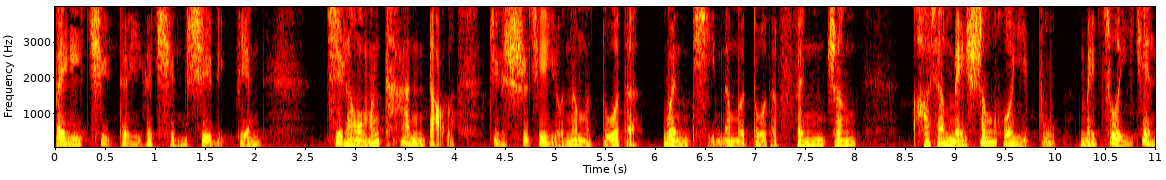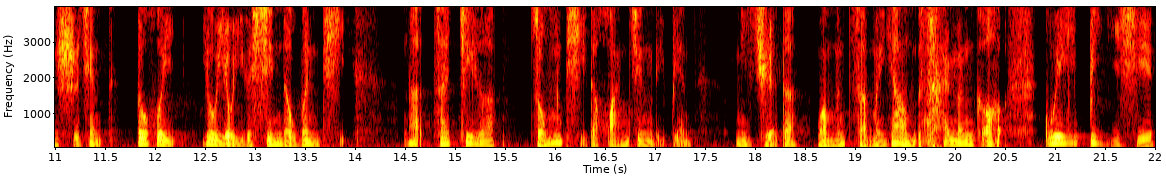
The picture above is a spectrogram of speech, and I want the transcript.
悲剧的一个情绪里边，既然我们看到了这个世界有那么多的问题，那么多的纷争，好像每生活一步，每做一件事情，都会又有一个新的问题。那在这个总体的环境里边，你觉得我们怎么样才能够规避一些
